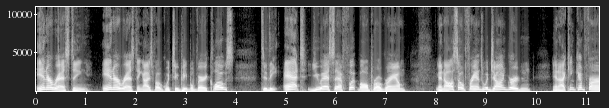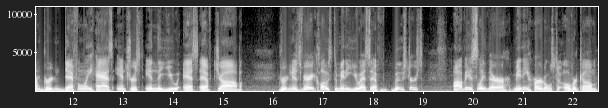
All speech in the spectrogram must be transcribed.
Interesting. Interesting. I spoke with two people very close to the at USF football program and also friends with Jon Gruden. And I can confirm Gruden definitely has interest in the USF job. Gruden is very close to many USF boosters. Obviously, there are many hurdles to overcome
